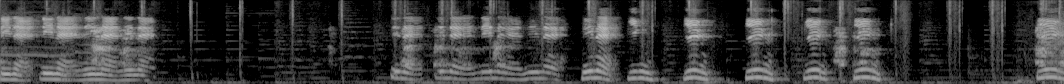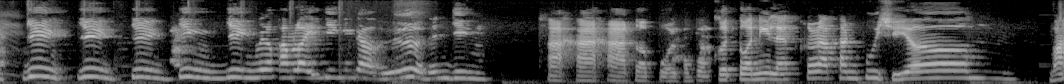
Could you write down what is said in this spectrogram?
นี่แน่นี่แน่นี่แน่นี่แน่นี่แน่นี่แน่นี่แน่นี่แน่นี่แน่ยิงยิงยิงยิงยิงยิงยิงยิงยิงยิงยิงไม่ต้องทำอะไรยิงอย่างเดียวเออเน้นยิง อ่าฮ่าฮ่าตัวโปรดของผมคือตัวนี้แหละครับท่านผู้ชม มา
